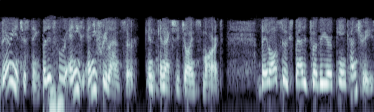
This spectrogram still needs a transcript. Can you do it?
Very interesting. But it's for any any freelancer can can actually join Smart. They've also expanded to other European countries.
